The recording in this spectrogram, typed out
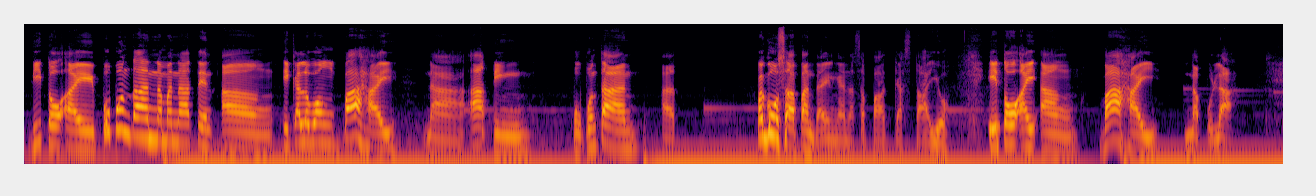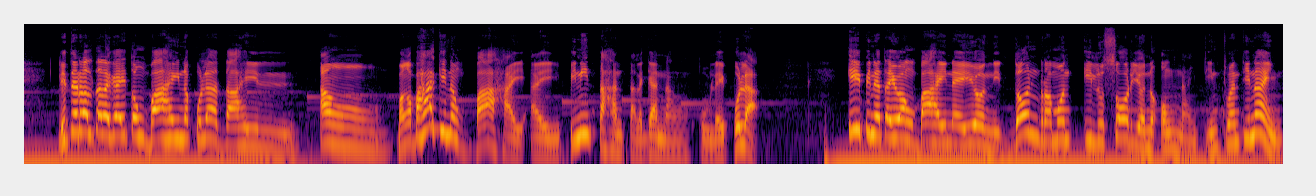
Dito ay pupuntahan naman natin ang ikalawang bahay na ating pupuntahan at pag-uusapan dahil nga nasa podcast tayo. Ito ay ang bahay na pula. Literal talaga itong bahay na pula dahil ang mga bahagi ng bahay ay pinintahan talaga ng kulay pula. Ipinatayo ang bahay na iyon ni Don Ramon Ilusorio noong 1929.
